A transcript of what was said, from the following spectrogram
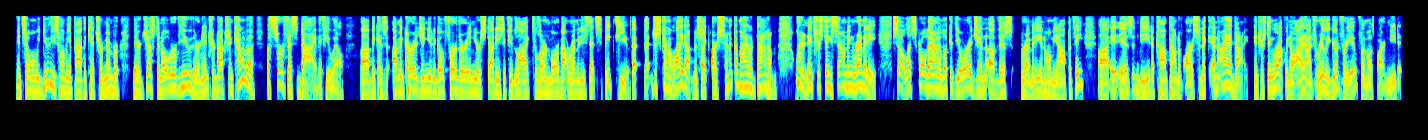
And so when we do these homeopathic hits, remember they're just an overview, they're an introduction, kind of a, a surface dive, if you will uh, because I'm encouraging you to go further in your studies if you'd like to learn more about remedies that speak to you, that that just kind of light up. It's like arsenicum iodatum. What an interesting sounding remedy. So let's scroll down and look at the origin of this remedy in homeopathy. Uh, it is indeed a compound of arsenic and iodine. Interesting enough, we know iodine's really good for you for the most part. Need it.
